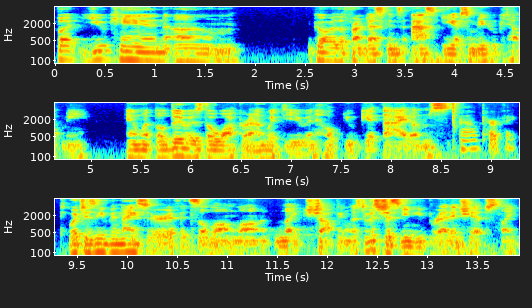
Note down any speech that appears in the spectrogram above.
but you can um, go to the front desk and ask, do you have somebody who could help me? And what they'll do is they'll walk around with you and help you get the items. Oh, perfect. Which is even nicer if it's a long, long like shopping list. If it's just you need bread and chips, like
